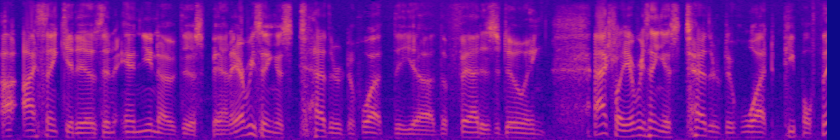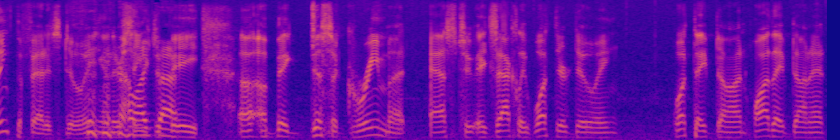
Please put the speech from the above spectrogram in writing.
I, think it is, and, and you know this, Ben. Everything is tethered to what the uh, the Fed is doing. Actually, everything is tethered to what people think the Fed is doing, and there seems like to that. be a, a big disagreement as to exactly what they're doing, what they've done, why they've done it,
